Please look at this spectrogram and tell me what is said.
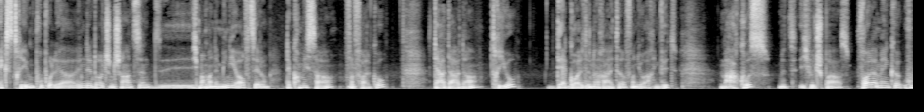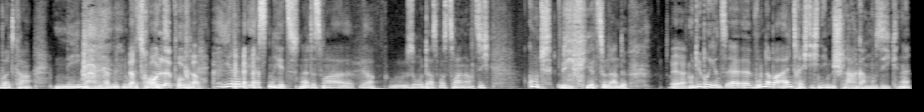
extrem populär in den deutschen Charts sind. Ich mache mal eine Mini-Aufzählung. Der Kommissar von Falco, Da Da Da, Trio, Der Goldene Reiter von Joachim Witt, Markus mit Ich will Spaß, Fräulein Menke, Hubert K., Nena, die hat mit nur das geträumt. Volle Programm. Ihren, ihren ersten Hit. Ne, das war ja so das, was 82 gut lief hierzulande. Ja. Und übrigens äh, äh, wunderbar einträchtig neben Schlagermusik. Ne?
